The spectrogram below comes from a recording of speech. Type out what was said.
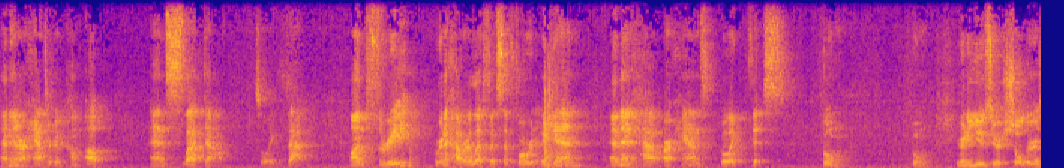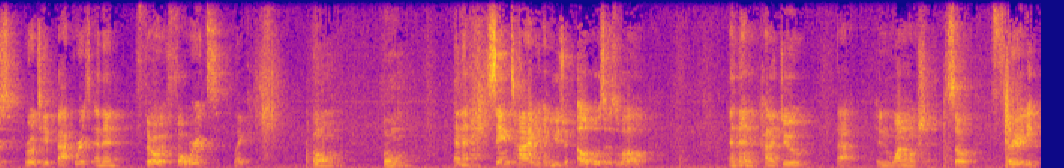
and then our hands are to come up and slap down. So like that. On three, we're to have our left foot step forward again, and then have our hands go like this. Boom, boom. You're to use your shoulders, rotate backwards, and then throw it forwards, like boom, boom. And then same time, you can use your elbows as well, and then kind of do that in one motion. So three.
